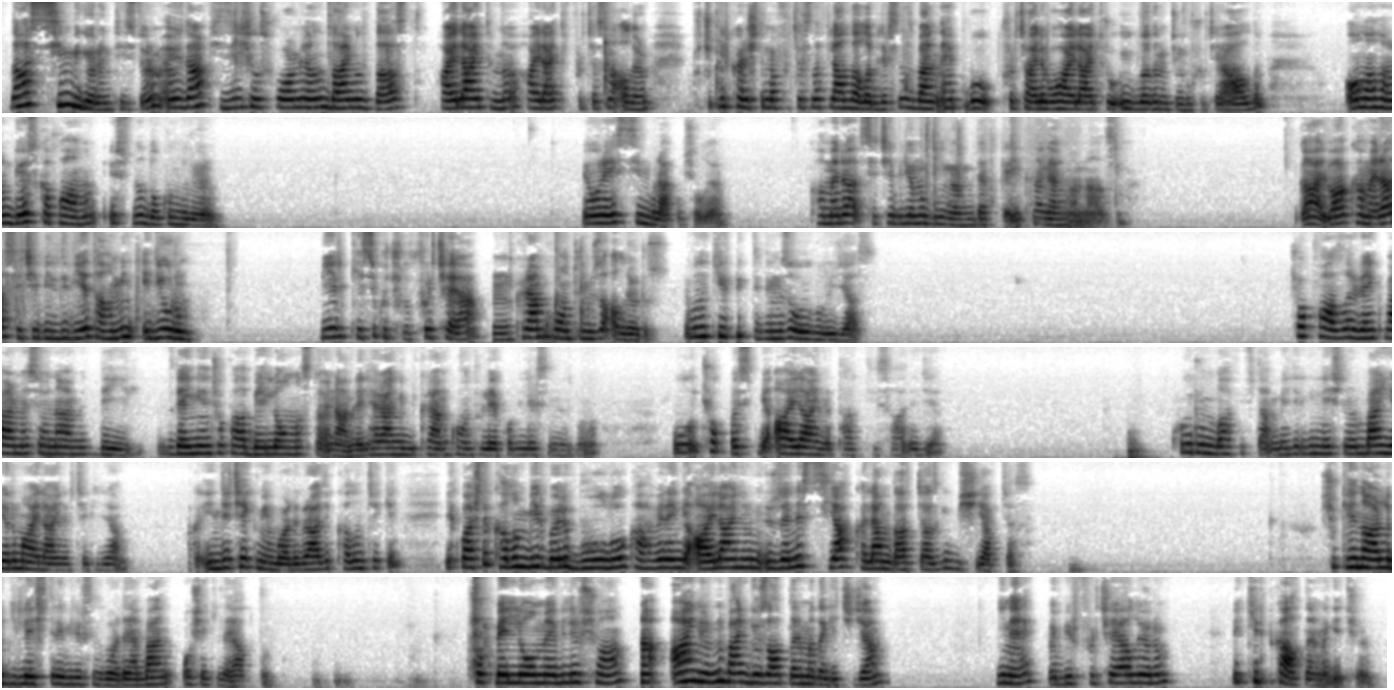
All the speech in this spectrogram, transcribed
Daha sim bir görüntü istiyorum. O yüzden Physicians Formula'nın Diamond Dust Highlighter'ını, highlight fırçasını alıyorum. Küçük bir karıştırma fırçasına falan da alabilirsiniz. Ben hep bu fırçayla bu highlighter'ı uyguladığım için bu fırçayı aldım. Ondan sonra göz kapağımın üstüne dokunduruyorum. Ve oraya sim bırakmış oluyorum. Kamera seçebiliyor mu bilmiyorum. Bir dakika yakına gelmem lazım. Galiba kamera seçebildi diye tahmin ediyorum. Bir kesik uçlu fırçaya ıı, krem kontürümüzü alıyoruz. Ve bunu kirpik dibimize uygulayacağız. Çok fazla renk vermesi önemli değil. Renginin çok fazla belli olması da önemli değil. Herhangi bir krem kontürle yapabilirsiniz bunu. Bu çok basit bir eyeliner taktiği sadece. Kuyruğunu da hafiften belirginleştiriyorum. Ben yarım eyeliner çekeceğim. İnce çekmeyin bu arada. Birazcık kalın çekin. İlk başta kalın bir böyle buğulu kahverengi eyeliner'ın üzerine siyah kalem dağıtacağız gibi bir şey yapacağız. Şu kenarla birleştirebilirsiniz bu arada. Yani ben o şekilde yaptım. Çok belli olmayabilir şu an. Aynı ürünü ben göz altlarıma da geçeceğim. Yine böyle bir fırçaya alıyorum ve kirpik altlarıma geçiyorum.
